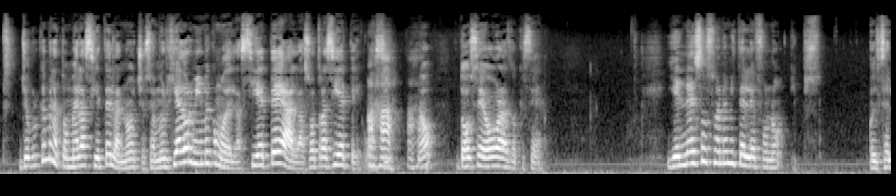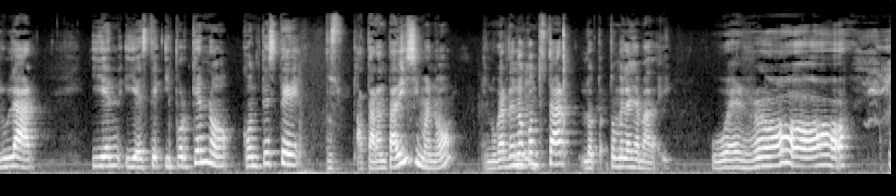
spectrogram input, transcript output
pues, yo creo que me la tomé a las 7 de la noche. O sea, me urgía dormirme como de las 7 a las otras 7, o Ajá, así, ajá. ¿no? 12 horas, lo que sea. Y en eso suena mi teléfono, y pues, el celular, y en, y este, y por qué no, contesté, pues, atarantadísima, ¿no? En lugar de no contestar, lo to- tomé la llamada. Y, ¡Güerro!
